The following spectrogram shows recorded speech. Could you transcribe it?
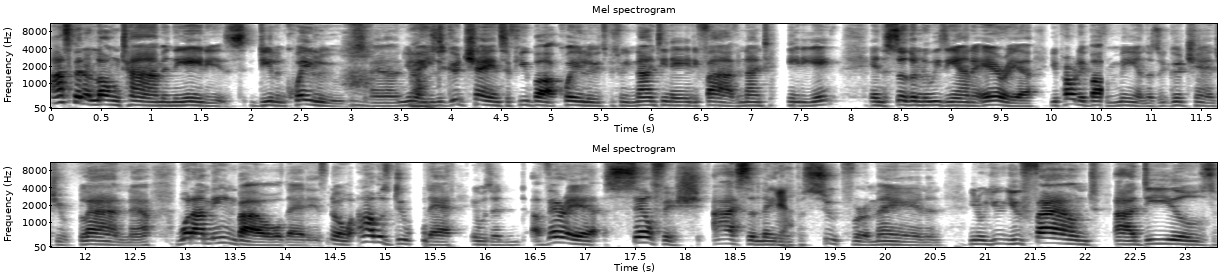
I spent a long time in the 80s dealing Quaaludes, and, you know, there's a good chance if you bought Quaaludes between 1985 and 1988 in the southern Louisiana area, you probably bought from me, and there's a good chance you're blind now. What I mean by all that is, you know, I was doing that. It was a, a very uh, selfish, isolating Yeah. pursuit for a man, and you know, you, you found ideals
